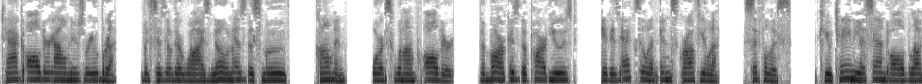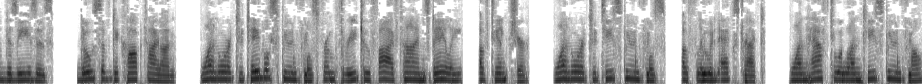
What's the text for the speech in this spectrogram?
Tag alder Alnus rubra. This is otherwise known as the smooth, common, or swamp alder. The bark is the part used. It is excellent in scrofula, syphilis, cutaneous and all blood diseases. Dose of decoction, 1 or 2 tablespoonfuls from 3 to 5 times daily, of tincture, 1 or 2 teaspoonfuls, of fluid extract, 1 half to a 1 teaspoonful,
